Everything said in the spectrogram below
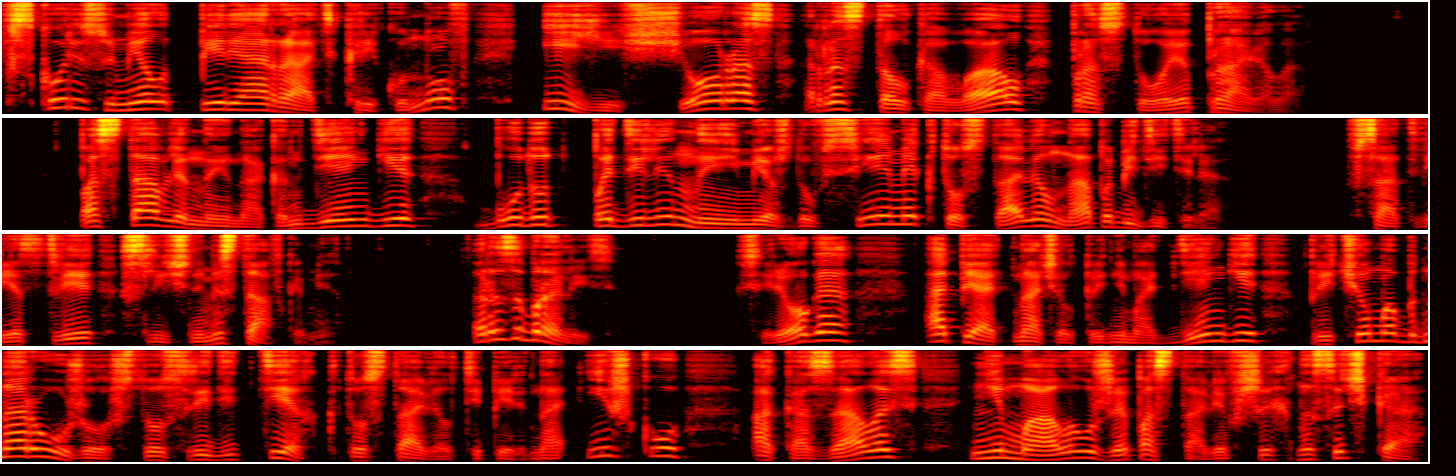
вскоре сумел переорать крикунов и еще раз растолковал простое правило. Поставленные на кон деньги будут поделены между всеми, кто ставил на победителя в соответствии с личными ставками. Разобрались. Серега опять начал принимать деньги, причем обнаружил, что среди тех, кто ставил теперь на Ишку, оказалось немало уже поставивших на Сычка.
